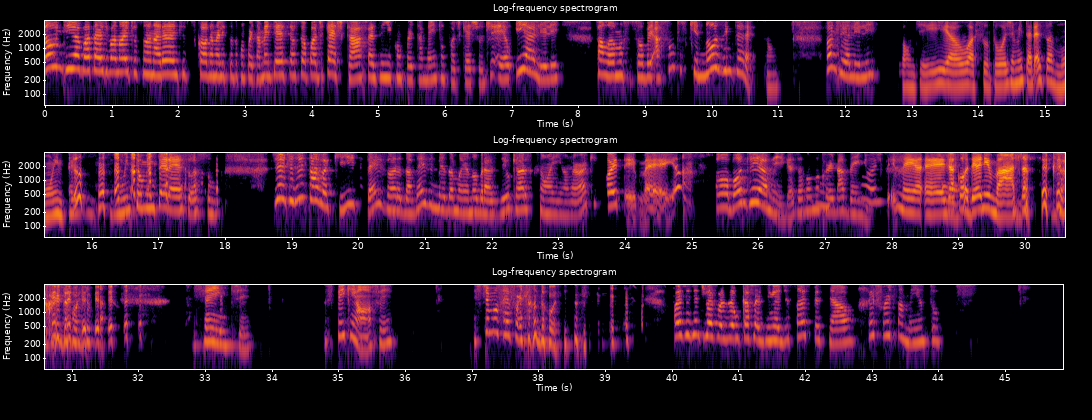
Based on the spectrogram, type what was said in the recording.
Bom dia, boa tarde, boa noite. Eu sou a Ana Arantes, psicóloga analista do comportamento. E esse é o seu podcast Cafezinho e Comportamento, um podcast onde eu e a Lili falamos sobre assuntos que nos interessam. Bom dia, Lili. Bom dia, o assunto hoje me interessa muito. É, muito me interessa o assunto. Gente, a gente estava aqui 10 horas da 10 e meia da manhã no Brasil. Que horas que são aí em Nova York? 8 e meia. Oh, bom dia, amiga. Já vamos acordar bem. Oito e meia. É, é. Já acordei animada. Já acordamos animada. Gente, speaking of, estímulos reforçadores. Hoje a gente vai fazer um cafezinho edição especial, reforçamento.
